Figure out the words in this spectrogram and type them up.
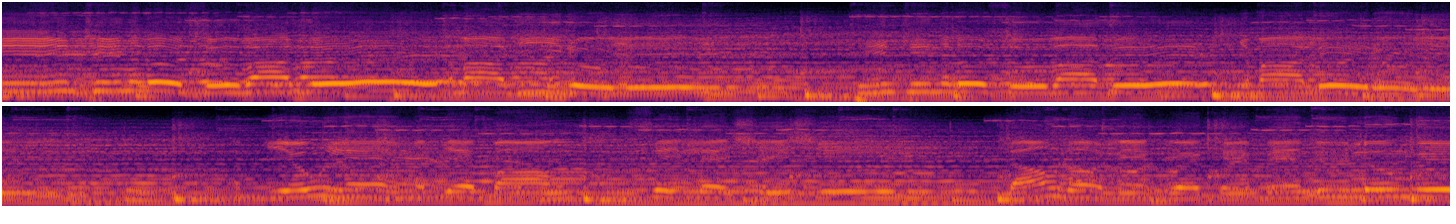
င်းထင်းလို့ဆိုပါစေအမကြီးတို့ရေ ထင်းထင်းလို့ဆိုပါစေညီမလေးတို့ရေအပြုံးလည်းမပြတ်ပေါင်းစိတ်လက်ရှိရှိလောင်းတော့လေးွယ်ခင်ပင်သူလုံးမေ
